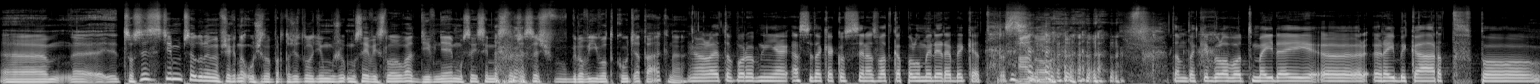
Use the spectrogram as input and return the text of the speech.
Ehm, eh, Co jsi s tím pseudonymem všechno užil, protože to lidi můžou, musí vyslovovat divně, musí si myslet, že jsi kdo ví odkud a tak, ne? No, ale je to podobný asi tak, jako si nazvat kapelu Midi Rebiket. Prostě. Ano. Tam taky bylo od Mayday uh, Ray Bicard po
